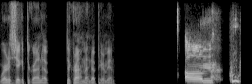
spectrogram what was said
Where does Jacob Degrom up Degrom end up here, man? Um, whew,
